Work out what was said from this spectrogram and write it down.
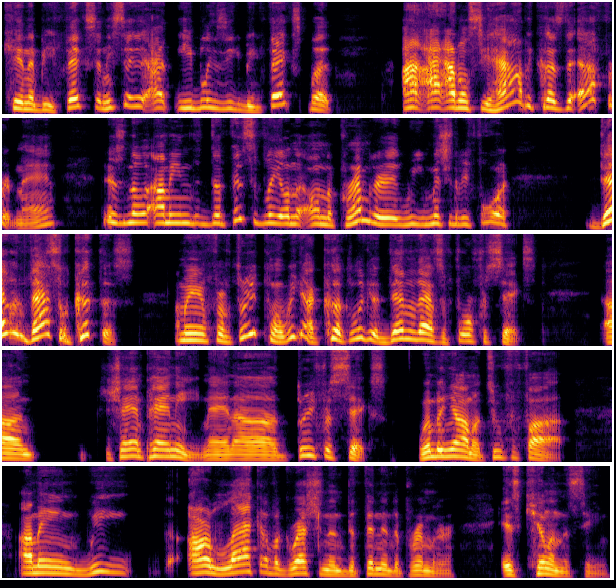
can it be fixed? And he said I, he believes he can be fixed, but I, I, I don't see how because the effort, man. There's no, I mean, defensively on the on the perimeter, we mentioned it before. Devin Vassell cooked us. I mean, from three point, we got cooked. Look at Devin Vassell, four for six. Um, Champagnie, man, uh, three for six. Wembanyama, two for five. I mean, we our lack of aggression in defending the perimeter is killing the team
